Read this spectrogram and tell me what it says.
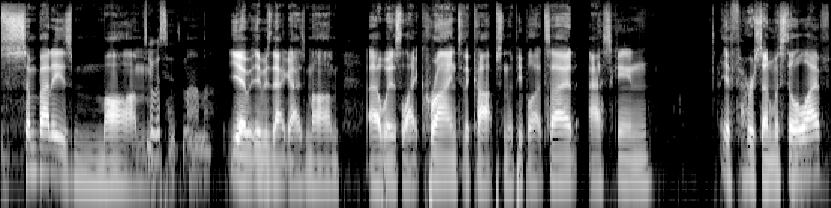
somebody's mom, it was his mama. yeah, it was that guy's mom, uh, was like crying to the cops and the people outside, asking if her son was still alive.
